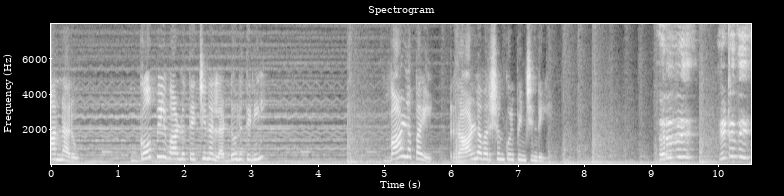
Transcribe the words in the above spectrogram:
అన్నారు. గోపి వాళ్ళు తెచ్చిన లడ్డూలు తిని వాళ్ళపై రాళ్ళ వర్షం కురిపించింది. అరే ఏంటిది?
